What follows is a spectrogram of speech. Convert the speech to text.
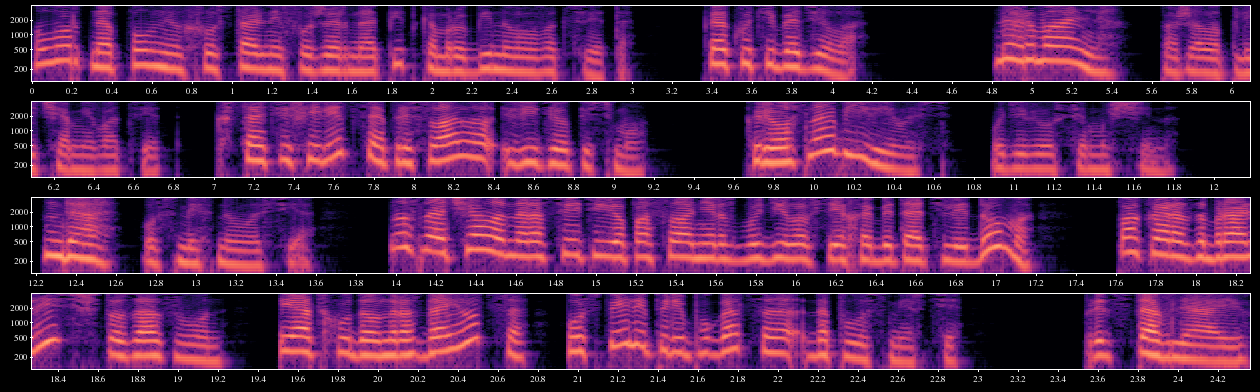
Лорд наполнил хрустальный фужер напитком рубинового цвета. Как у тебя дела? Нормально, пожала плечами в ответ. Кстати, Фелиция прислала видеописьмо. Крестная объявилась, удивился мужчина. Да, усмехнулась я. Но сначала на рассвете ее послание разбудило всех обитателей дома, пока разобрались, что за звон и откуда он раздается, успели перепугаться до полусмерти. Представляю,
